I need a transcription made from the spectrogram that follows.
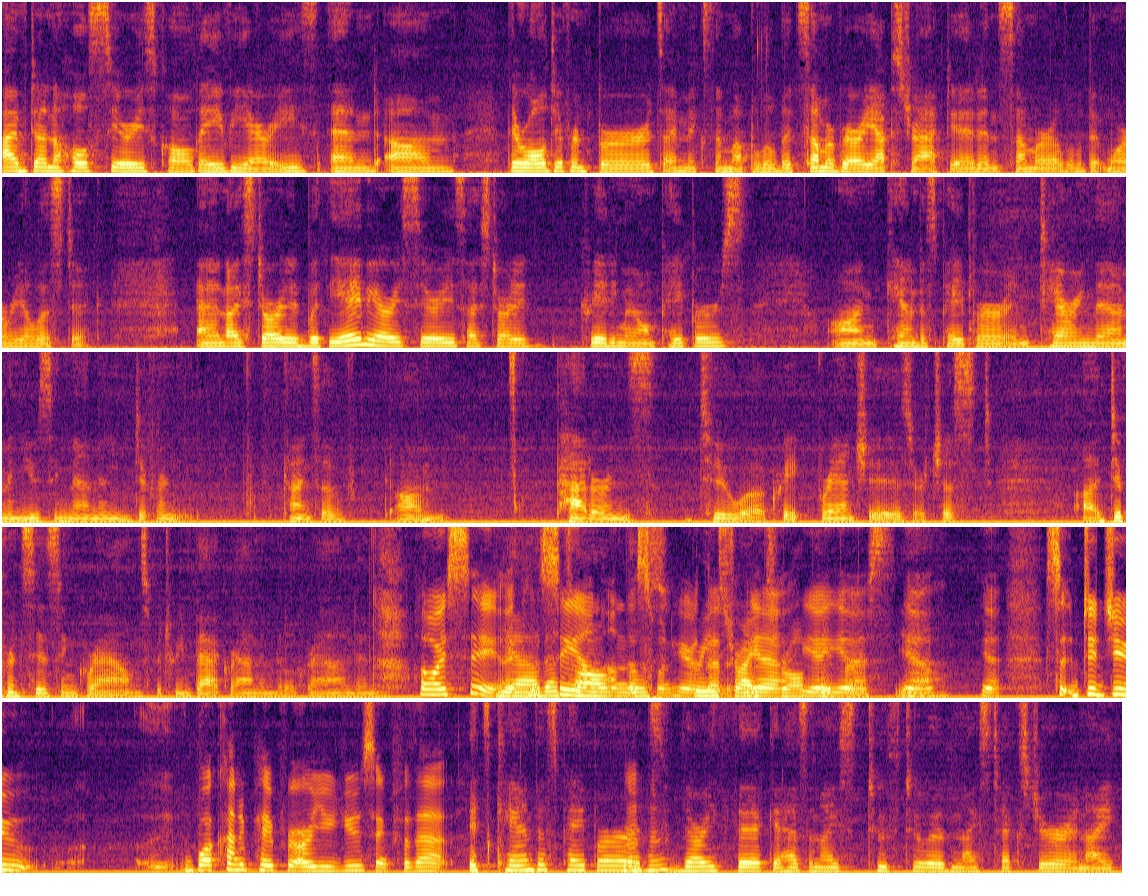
I've done a whole series called Aviaries, and um, they're all different birds. I mix them up a little bit. Some are very abstracted and some are a little bit more realistic. And I started with the aviary series, I started creating my own papers on canvas paper and tearing them and using them in different kinds of um, patterns to uh, create branches or just uh, differences in grounds between background and middle ground. And oh, I see. Yeah, I can see on, on this one here. Green that stripes yeah, are all yeah, papers. Yeah, yeah, yeah. So, did you? What kind of paper are you using for that? It's canvas paper. Mm It's -hmm. very thick. It has a nice tooth to it, nice texture, and I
